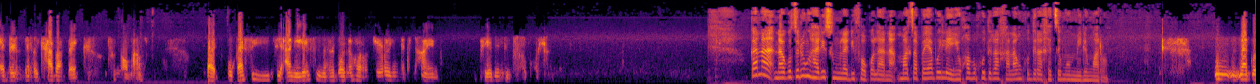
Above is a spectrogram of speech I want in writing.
and then they recover back to normal. But o ka se itse unless ne re bone gore during that time phio di di sokola kana nako tse dingwe ga di simolola di fokolana matsapa ya boleng go bo go diragalang go diragetse mo mmeleng wa rona. Mm, nako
